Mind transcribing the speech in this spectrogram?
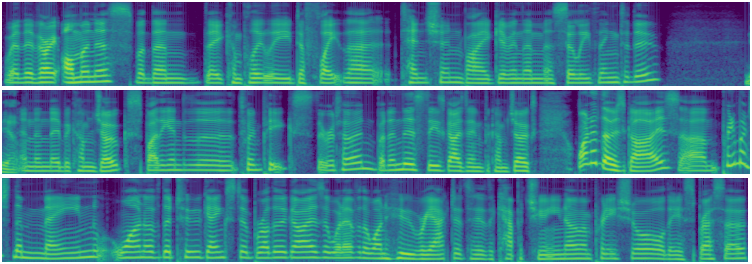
where they're very ominous, but then they completely deflate that tension by giving them a silly thing to do. Yeah And then they become jokes by the end of the Twin Peaks The Return. But in this, these guys didn't become jokes. One of those guys, um, pretty much the main one of the two gangster brother guys or whatever, the one who reacted to the cappuccino, I'm pretty sure, or the espresso,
